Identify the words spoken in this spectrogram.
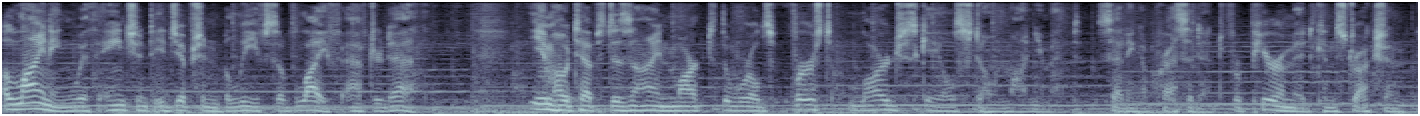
aligning with ancient Egyptian beliefs of life after death. Imhotep's design marked the world's first large-scale stone monument, setting a precedent for pyramid construction.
